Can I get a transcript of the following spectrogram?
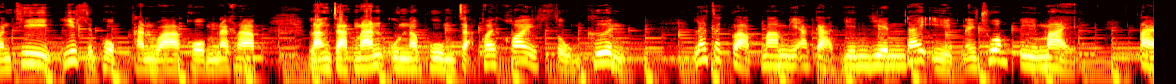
วันที่ 26 ธันวาคมนะครับ หลังจากนั้นอุณหภูมิจะค่อยๆ สูงขึ้น และจะกลับมามีอากาศเย็นๆได้อีกในช่วงปีใหม่ แต่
